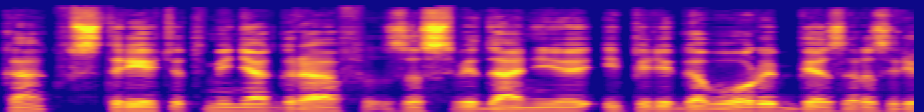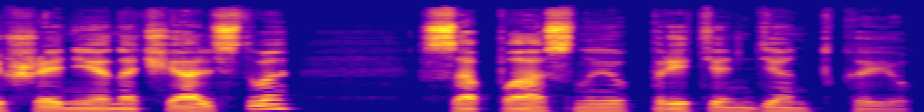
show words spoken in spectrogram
как встретит меня граф за свидания и переговоры без разрешения начальства с опасную претенденткою.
